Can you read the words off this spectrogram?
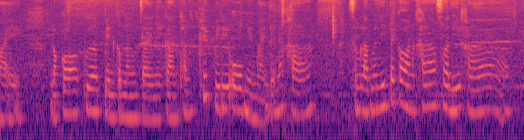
แล้วก็เพื่อเป็นกำลังใจในการทำคลิปวิดีโอใหม่ๆด้วยนะคะสำหรับวันนี้ไปก่อนค่ะ สวัสดีค่ะ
